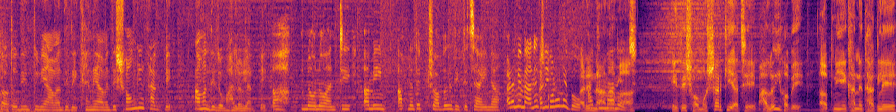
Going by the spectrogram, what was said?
ততদিন তুমি আমাদের এখানে আমাদের সঙ্গে থাকবে। আমাদেরও ভালো লাগবে। আহ নো নো আন্টি আমি আপনাদের ট্রাবল দিতে চাই না। আর আমি ম্যানেজ করে নেব। আরে না না মা। এতে সমস্যার কি আছে? ভালোই হবে। আপনি এখানে থাকলে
